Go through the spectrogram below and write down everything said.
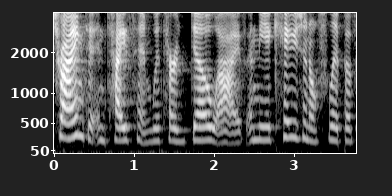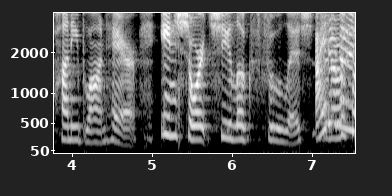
trying to entice him with her doe eyes and the occasional flip of honey blonde hair. In short, she looks foolish. I don't was like,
